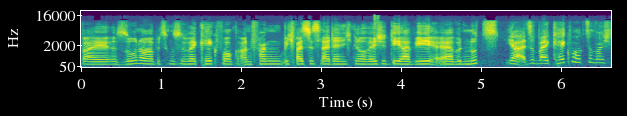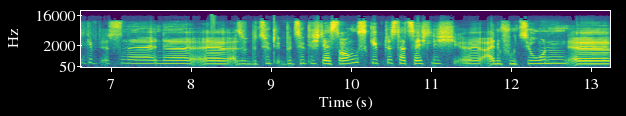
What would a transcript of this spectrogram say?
bei Sonar bzw. bei Cakewalk anfangen. Ich weiß jetzt leider nicht genau, welche DAW er benutzt. Ja, also bei Cakewalk zum Beispiel gibt es eine, eine äh, also bezüglich, bezüglich der Songs gibt es tatsächlich äh, eine Funktion, äh,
